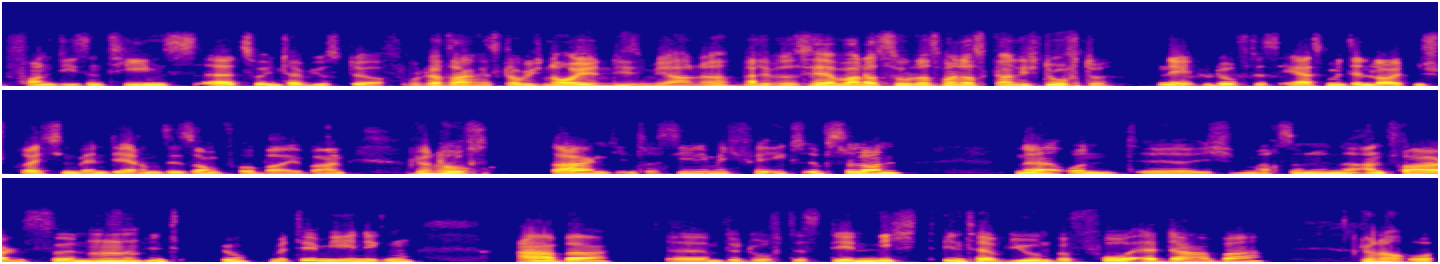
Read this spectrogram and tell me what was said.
von diesen Teams äh, zu Interviews dürfen. Ich wollte gerade sagen, ist glaube ich neu in diesem Jahr, ne? Bisher war das so, dass man das gar nicht durfte. Nee, du durftest erst mit den Leuten sprechen, wenn deren Saison vorbei war. Genau. Du durftest sagen, ich interessiere mich für XY, ne? Und äh, ich mache so eine Anfrage für ein, mhm. ein, Interview mit demjenigen, aber ähm, du durftest den nicht interviewen, bevor er da war. Genau. Und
